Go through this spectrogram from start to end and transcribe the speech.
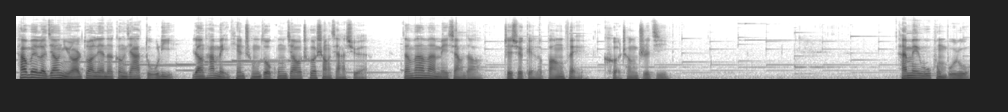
她为了将女儿锻炼得更加独立。让她每天乘坐公交车上下学，但万万没想到，这却给了绑匪可乘之机。还没无孔不入，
